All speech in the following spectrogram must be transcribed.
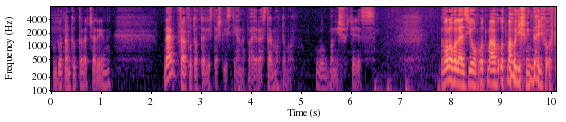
Vingot nem tudta lecserélni. De felfutott egy lisztes Krisztián a pályára, ezt elmondtam a blogban is, úgyhogy ez... Valahol ez jó, ott már, ott már úgyis mindegy volt.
